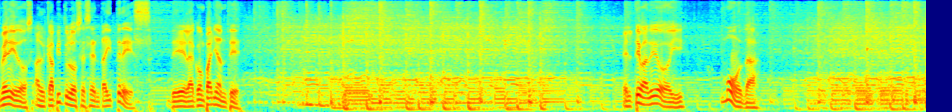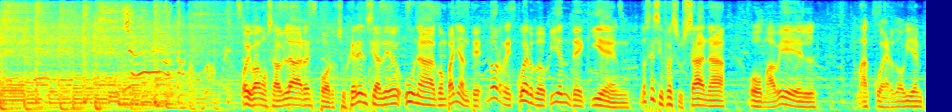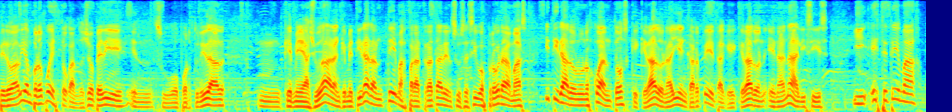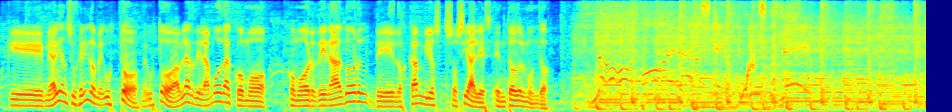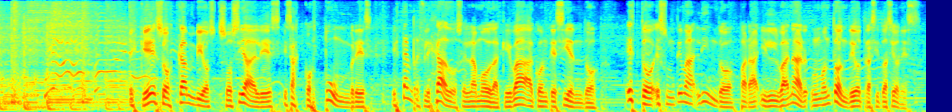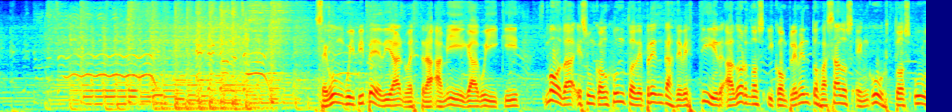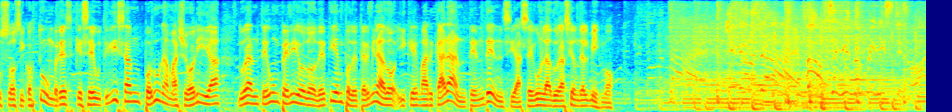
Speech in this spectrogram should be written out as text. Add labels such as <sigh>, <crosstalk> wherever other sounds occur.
Bienvenidos al capítulo 63 de El Acompañante. El tema de hoy, moda. Hoy vamos a hablar por sugerencia de una acompañante, no recuerdo bien de quién, no sé si fue Susana o Mabel, me acuerdo bien, pero habían propuesto cuando yo pedí en su oportunidad mm, que me ayudaran, que me tiraran temas para tratar en sucesivos programas y tiraron unos cuantos que quedaron ahí en carpeta, que quedaron en análisis. Y este tema que me habían sugerido me gustó, me gustó hablar de la moda como, como ordenador de los cambios sociales en todo el mundo. Que esos cambios sociales, esas costumbres, están reflejados en la moda que va aconteciendo. Esto es un tema lindo para hilvanar un montón de otras situaciones. Según Wikipedia, nuestra amiga Wiki, Moda es un conjunto de prendas de vestir, adornos y complementos basados en gustos, usos y costumbres que se utilizan por una mayoría durante un periodo de tiempo determinado y que marcarán tendencia según la duración del mismo.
